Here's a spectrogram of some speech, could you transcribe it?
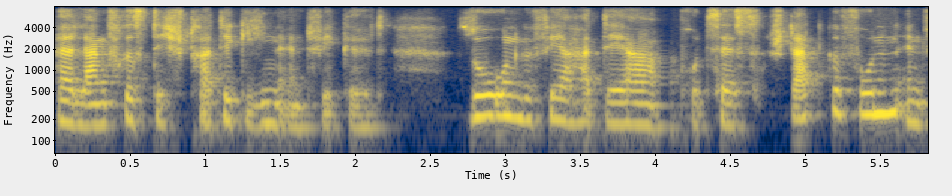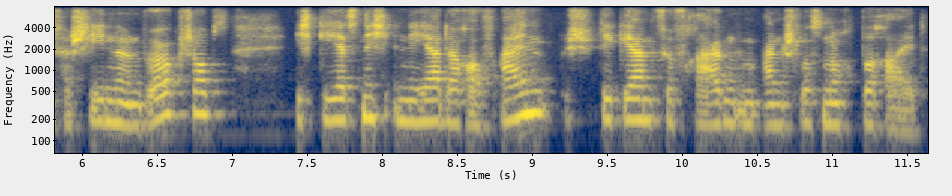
äh, langfristig Strategien entwickelt. So ungefähr hat der Prozess stattgefunden in verschiedenen Workshops. Ich gehe jetzt nicht näher darauf ein, ich stehe gern für Fragen im Anschluss noch bereit.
